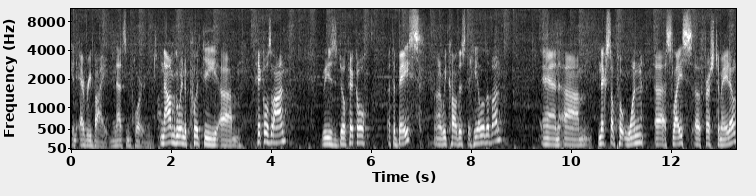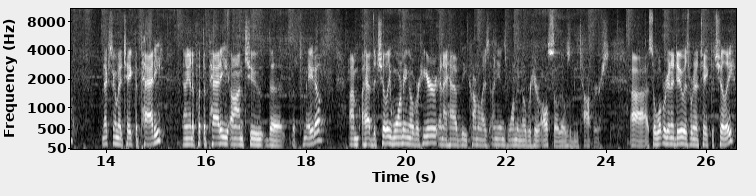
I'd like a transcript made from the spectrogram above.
in every bite and that's important. Now I'm going to put the um, pickles on. We use dill pickle at the base. Uh, we call this the heel of the bun. And um, next I'll put one uh, slice of fresh tomato. Next I'm gonna take the patty and I'm gonna put the patty onto the, the tomato. Um, I have the chili warming over here and I have the caramelized onions warming over here also. Those will be toppers. Uh, so what we're gonna do is we're gonna take the chili,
